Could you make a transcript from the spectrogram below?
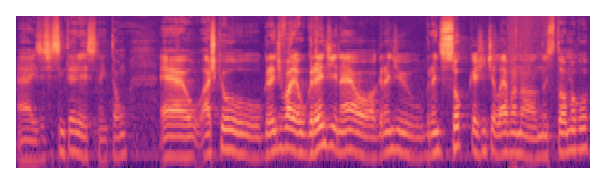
é, existe esse interesse, né? Então, é, eu acho que o, o grande o grande, né, o grande o grande soco que a gente leva no, no estômago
